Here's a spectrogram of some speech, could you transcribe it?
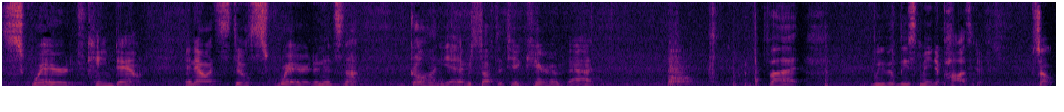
squared came down. And now it's still squared and it's not gone yet. We still have to take care of that. But we've at least made it positive. So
